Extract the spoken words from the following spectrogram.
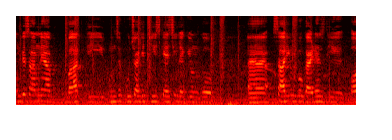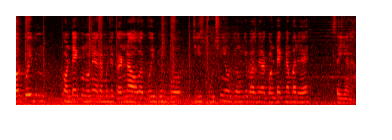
उनके सामने आप बात की उनसे पूछा कि चीज़ कैसी लगी उनको आ, सारी उनको गाइडेंस दी। और कोई भी कांटेक्ट उन्होंने अगर मुझे करना होगा कोई भी उनको चीज़ पूछनी होगी उनके पास मेरा कांटेक्ट नंबर है। सही है ना?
